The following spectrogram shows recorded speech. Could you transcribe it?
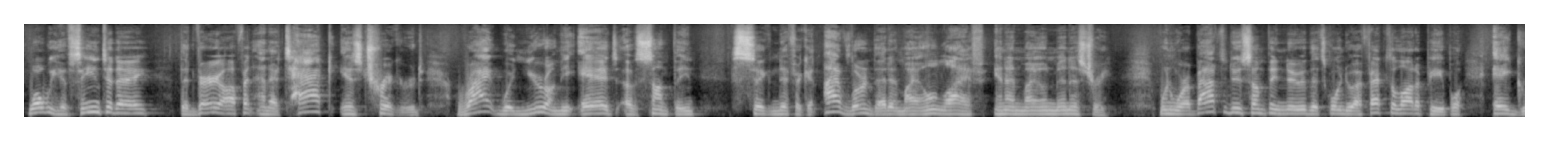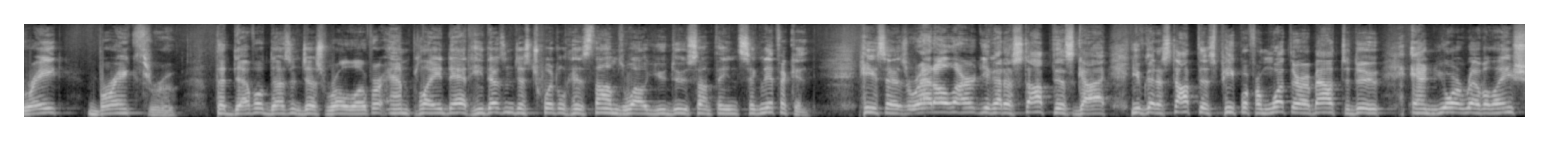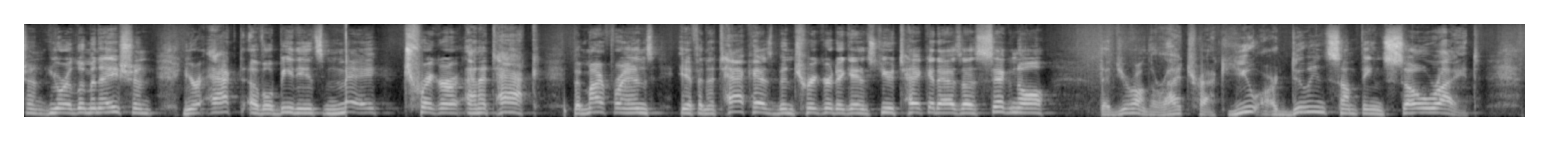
What we have seen today that very often an attack is triggered right when you're on the edge of something significant. I've learned that in my own life and in my own ministry. When we're about to do something new that's going to affect a lot of people, a great breakthrough, the devil doesn't just roll over and play dead. He doesn't just twiddle his thumbs while you do something significant. He says, Red alert, you got to stop this guy. You've got to stop this people from what they're about to do. And your revelation, your illumination, your act of obedience may trigger an attack. But my friends, if an attack has been triggered against you, take it as a signal that you're on the right track. You are doing something so right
